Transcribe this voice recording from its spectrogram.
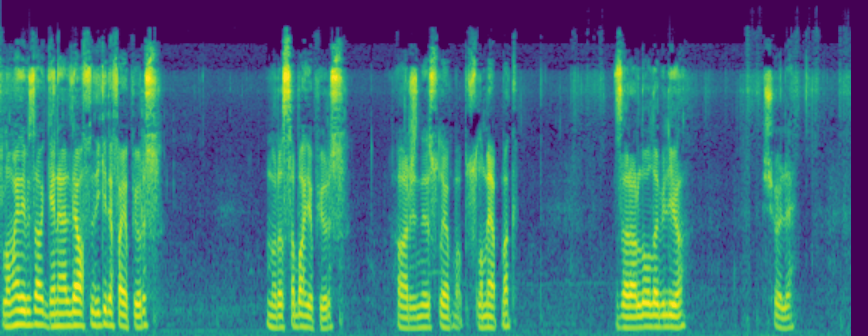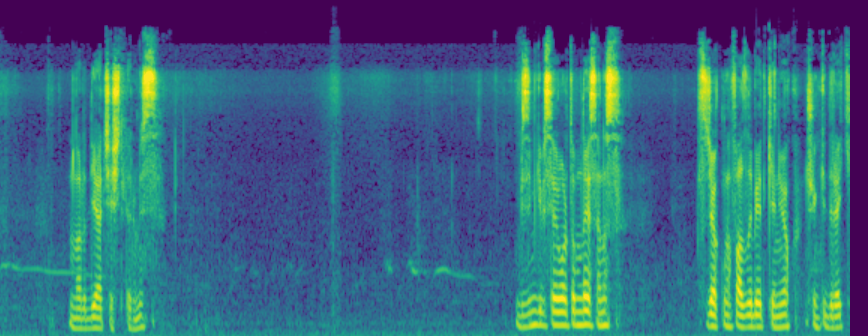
Sulamayı da biz genelde haftada iki defa yapıyoruz. Bunları sabah yapıyoruz. Haricinde de sula yapma, sulama yapmak zararlı olabiliyor. Şöyle. Bunlar diğer çeşitlerimiz. Bizim gibi seri ortamındaysanız sıcaklığın fazla bir etkeni yok. Çünkü direkt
